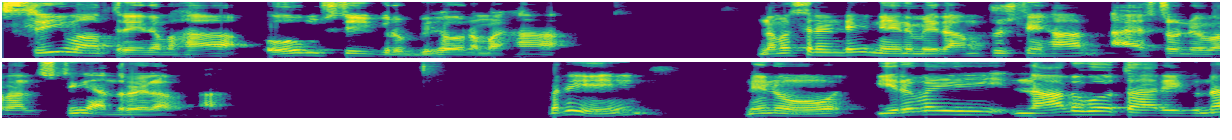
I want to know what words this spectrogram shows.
శ్రీమాత్రే నమ ఓం శ్రీ గురుభ్యో నమ. నమస్తే అండి నేను మీ రామకృష్ణ హాన్ ఆస్ట్రో న్యూమరాలజిస్ట్ అందరూ ఎలా ఉన్నారు? మరి నేను ఇరవై నాలుగో తారీఖున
